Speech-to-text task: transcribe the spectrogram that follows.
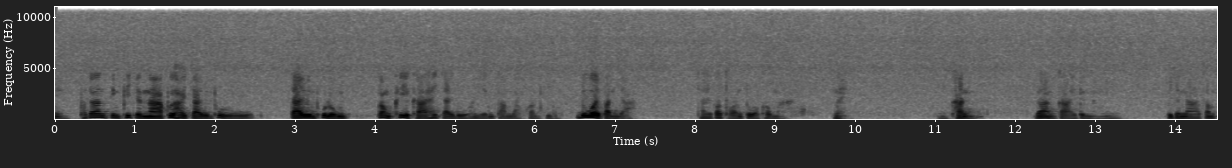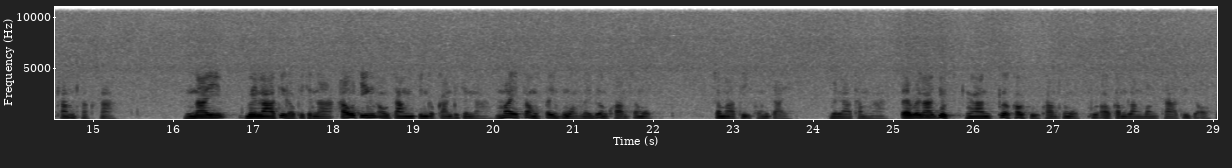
เนี่ยเพราะฉะนั้นจึงพิจารณาเพื่อให้ใจเป็นผู้รู้ ใจเป็นผู้หลงต้องคลี่คลายให้ใจดูให้เห็นตามหลักความจริงด้วยปัญญาใจก็ถอนตัวเข้ามานี่ขั้นร่างกายเป็นอย่างนี้ พิจารณาซ้ำๆซักๆในเวลาที่เราพิจารณา เอาจริงเอาจังจริงกับการพิจารณา ไม่ต้องไปห่วงในเรื่องความสงบสมาธิของใจ เวลาทำงาน แต่เวลาหยุดงานเพื่อเข้าสู่ความสงบ เพื่อเอากำลังบังชาที่จะออกไป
